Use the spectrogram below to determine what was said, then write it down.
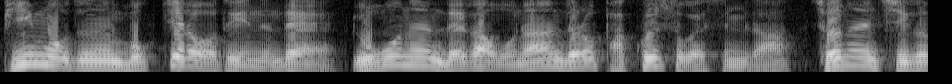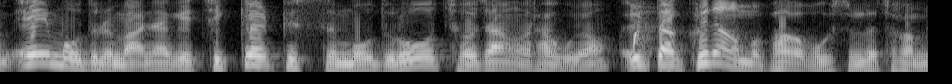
B 모드는 목재라고 되어 있는데 요거는 내가 원하는 대로 바꿀 수가 있습니다. 저는 지금 A 모드를 만약에 직결 피스 모드로 저장을 하고요. 일단 그냥 한번 박아 보겠습니다. 자, 갑니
